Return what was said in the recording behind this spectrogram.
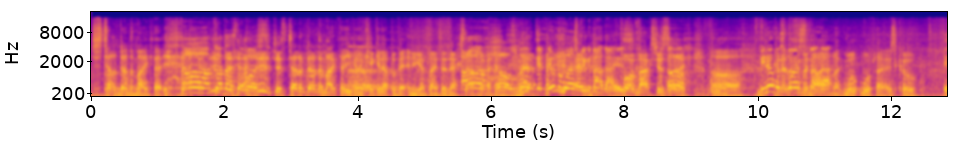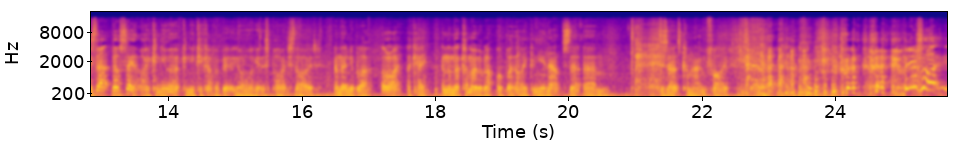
"Just tell him down the mic that." Oh god, that's the worst. Just tell him down the mic that you're gonna kick it up a bit and you're gonna play for the next oh. hour. Oh man. the, you know the worst thing about that is, Poor Max just Oh. like, oh. you know what's worse him in the eye, about I'm that like, we'll, we'll play it. It's cool. Is that they'll say, "Oh, can you uh, can you kick up a bit? You know, we'll get this party started." And then you'll be like, "All right, okay." And then they'll come over, and be like, "Oh, by the way, can you announce that um, dessert's coming out in five? And you're just like,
